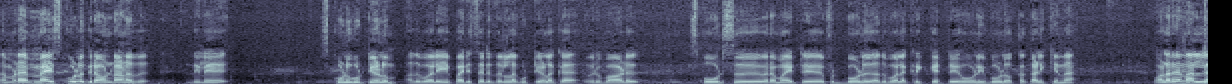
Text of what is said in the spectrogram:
നമ്മുടെ എം ഐ സ്കൂൾ ഗ്രൗണ്ടാണിത് ഇതിൽ സ്കൂൾ കുട്ടികളും അതുപോലെ ഈ പരിസരത്തുള്ള കുട്ടികളൊക്കെ ഒരുപാട് സ്പോർട്സ് പരമായിട്ട് ഫുട്ബോൾ അതുപോലെ ക്രിക്കറ്റ് വോളിബോളും ഒക്കെ കളിക്കുന്ന വളരെ നല്ല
